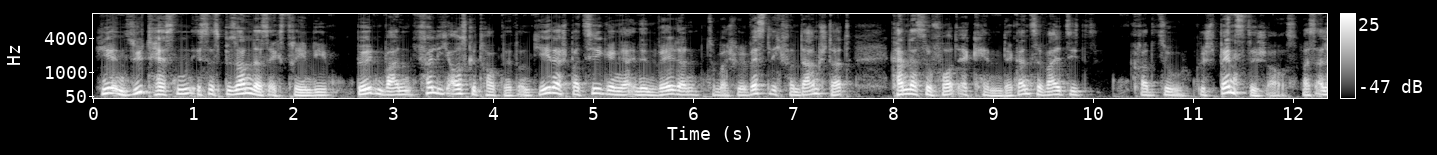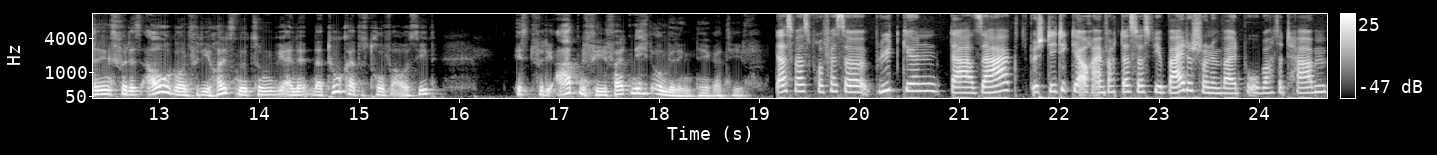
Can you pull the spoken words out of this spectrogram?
Hier in Südhessen ist es besonders extrem. Die Böden waren völlig ausgetrocknet und jeder Spaziergänger in den Wäldern, zum Beispiel westlich von Darmstadt, kann das sofort erkennen. Der ganze Wald sieht geradezu gespenstisch aus. Was allerdings für das Auge und für die Holznutzung wie eine Naturkatastrophe aussieht, ist für die Artenvielfalt nicht unbedingt negativ. Das, was Professor Blütgen da sagt, bestätigt ja auch einfach das, was wir beide schon im Wald beobachtet haben.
